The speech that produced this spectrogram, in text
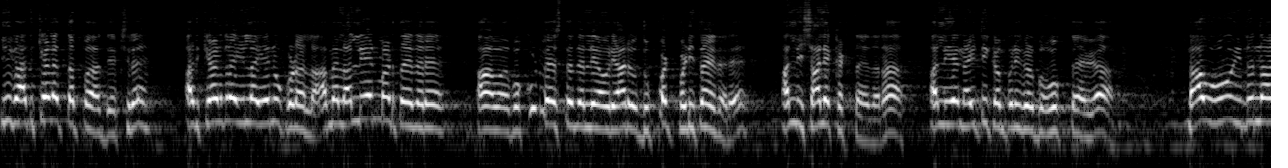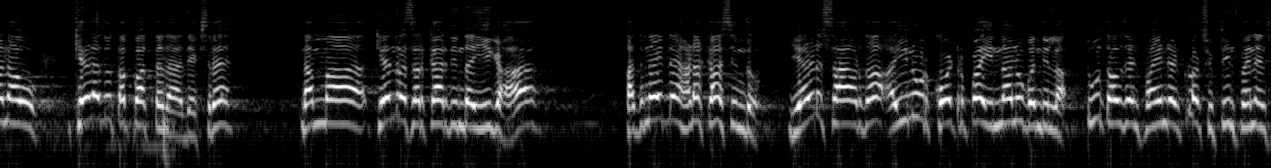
ಈಗ ಅದು ಕೇಳೋದು ತಪ್ಪ ಅಧ್ಯಕ್ಷರೇ? ಅದು ಕೇಳಿದ್ರೆ ಇಲ್ಲ, ಏನೂ ಕೊಡಲ್ಲ. ಆಮೇಲೆ ಅಲ್ಲಿ ಏನ್ ಮಾಡ್ತಾ ಇದ್ದಾರೆ ಆ ಒಕ್ಕೂಟ ವ್ಯವಸ್ಥೆದಲ್ಲಿ ಅವ್ರು ಯಾರು ದುಪ್ಪಟ್ಟು ಪಡಿತಾ ಇದ್ದಾರೆ ಅಲ್ಲಿ ಶಾಲೆ ಕಟ್ತಾ ಇದಾರ? ಅಲ್ಲಿ ಏನ್ ಐ ಟಿ ಕಂಪನಿಗಳು ಹೋಗ್ತಾ ಇವ್ಯಾ? ನಾವು ಇದನ್ನ ನಾವು ಕೇಳೋದು ತಪ್ಪಾಗ್ತದ ಅಧ್ಯಕ್ಷರೇ? ನಮ್ಮ ಕೇಂದ್ರ ಸರ್ಕಾರದಿಂದ ಈಗ ಹದಿನೈದನೇ ಹಣಕಾಸಿಂದು ಎರಡು ಸಾವಿರದ ಐನೂರು ಕೋಟಿ ರೂಪಾಯಿ ಇನ್ನಾನು ಬಂದಿಲ್ಲ. Two thousand five hundred crore fifteen finance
